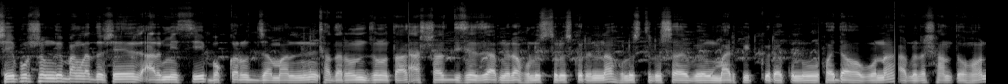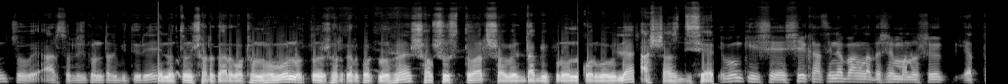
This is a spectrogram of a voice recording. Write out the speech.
সেই প্রসঙ্গে বাংলাদেশের আর্মি চিফ বক্কারুজ্জামান সাধারণ জনতা আশ্বাস দিছে যে আপনারা হুলুস তুলুস করেন না। হুলুস তুলুস এবং মারপিট করে কোনো ফায়দা হব না। আপনারা শান্ত হন। আটচল্লিশ ঘণ্টার ভিতরে নতুন সরকার গঠন হব, নতুন সরকার গঠন হয়ে সব সুস্থ আর সবের দাবি পূরণ করব বলে আশ্বাস দিছে এবং কি শেখ হাসিনা বাংলাদেশের মানুষের এত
